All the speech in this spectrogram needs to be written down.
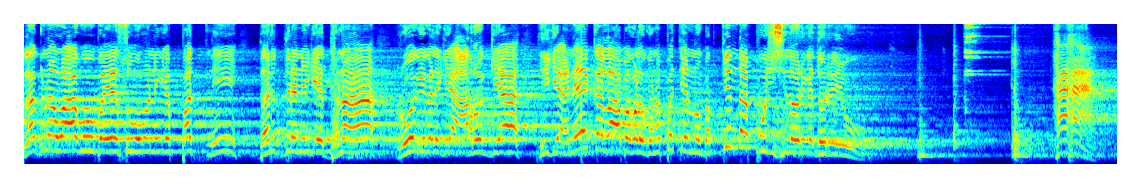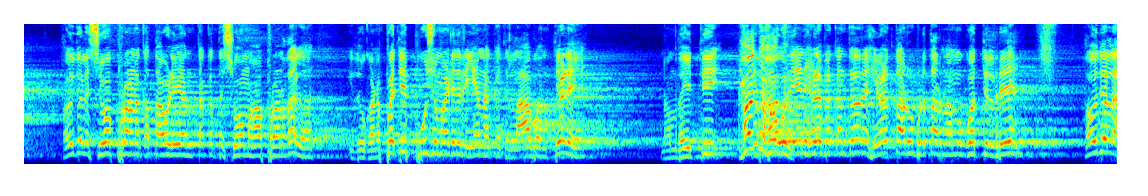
ಲಗ್ನವಾಗು ಬಯಸುವವನಿಗೆ ಪತ್ನಿ ದರಿದ್ರನಿಗೆ ಧನ ರೋಗಿಗಳಿಗೆ ಆರೋಗ್ಯ ಹೀಗೆ ಅನೇಕ ಲಾಭಗಳು ಗಣಪತಿಯನ್ನು ಭಕ್ತಿಯಿಂದ ಪೂಜಿಸಿದವರಿಗೆ ದೊರೆಯುವು ಹೌದಲ್ಲ ಹಾ ಹೌದಿಲ್ಲ ಶಿವಪುರಾಣ ಕಥಾವಳಿ ಅಂತಕ್ಕಂಥ ಶಿವಮಹಾಪುರಾಣದಾಗ ಇದು ಗಣಪತಿ ಪೂಜೆ ಮಾಡಿದ್ರೆ ಏನಾಕೈತಿ ಲಾಭ ಅಂತೇಳಿ ನಮ್ದು ಐತಿ. ಅವ್ರು ಏನು ಹೇಳ್ಬೇಕಂತಂದ್ರೆ ಹೇಳ್ತಾರು ಬಿಡ್ತಾರ ನಮಗೆ ಗೊತ್ತಿಲ್ರಿ ಹೌದಿಲ್ಲ.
